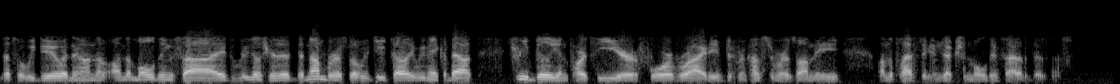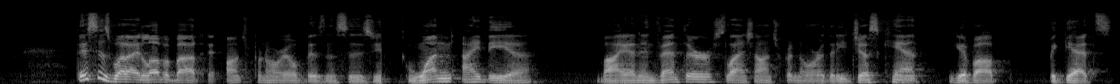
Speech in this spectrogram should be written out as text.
That's what we do. And then on the on the molding side, we don't share the, the numbers, but we do tell you we make about three billion parts a year for a variety of different customers on the on the plastic injection molding side of the business. This is what I love about entrepreneurial businesses. One idea by an inventor slash entrepreneur that he just can't give up begets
